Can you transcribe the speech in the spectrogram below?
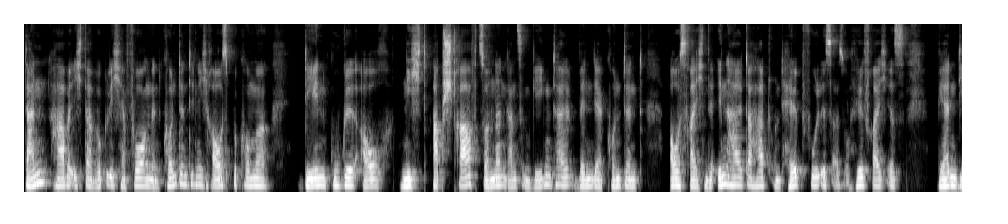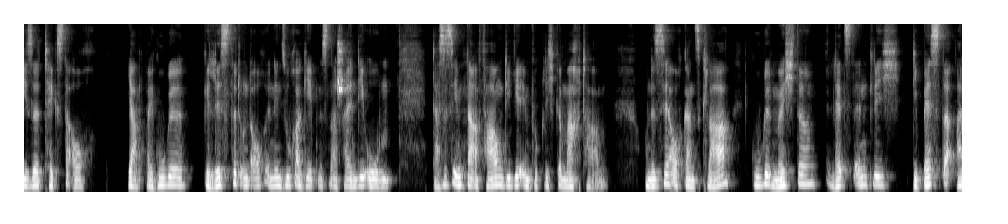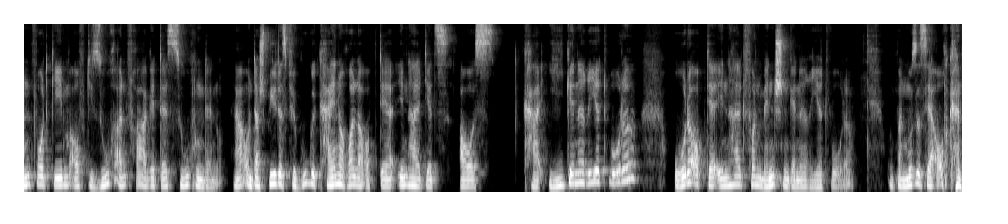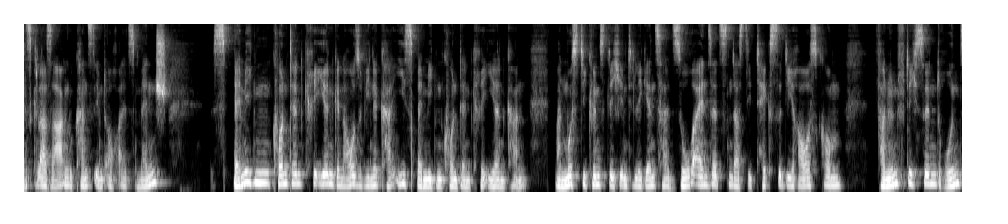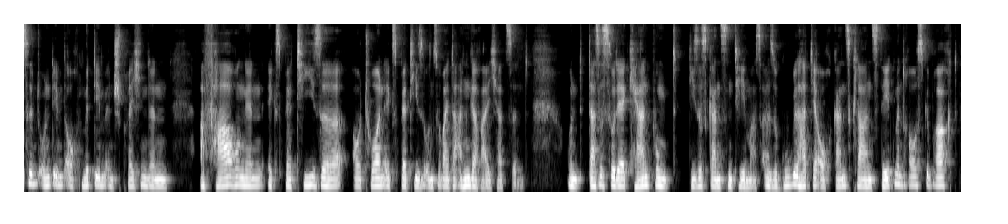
dann habe ich da wirklich hervorragenden Content, den ich rausbekomme, den Google auch nicht abstraft, sondern ganz im Gegenteil, wenn der Content ausreichende Inhalte hat und helpful ist, also hilfreich ist, werden diese Texte auch ja bei Google gelistet und auch in den Suchergebnissen erscheinen die oben. Das ist eben eine Erfahrung, die wir eben wirklich gemacht haben. Und es ist ja auch ganz klar, Google möchte letztendlich die beste Antwort geben auf die Suchanfrage des Suchenden. Ja, und da spielt es für Google keine Rolle, ob der Inhalt jetzt aus KI generiert wurde oder ob der Inhalt von Menschen generiert wurde. Und man muss es ja auch ganz klar sagen, du kannst eben auch als Mensch spammigen Content kreieren, genauso wie eine KI spammigen Content kreieren kann. Man muss die künstliche Intelligenz halt so einsetzen, dass die Texte, die rauskommen, vernünftig sind, rund sind und eben auch mit dem entsprechenden Erfahrungen, Expertise, Autorenexpertise und so weiter angereichert sind. Und das ist so der Kernpunkt dieses ganzen Themas. Also Google hat ja auch ganz klar ein Statement rausgebracht.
